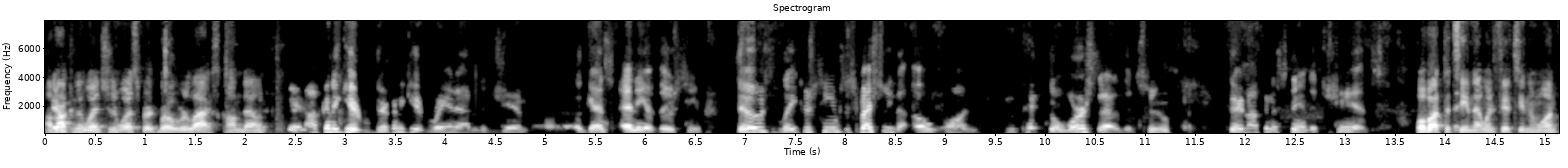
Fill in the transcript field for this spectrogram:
I'm not going to mention Westbrook, bro. Relax. Calm down. They're not gonna get. They're gonna get ran out of the gym uh, against any of those teams. Those Lakers teams, especially the 0-1, you pick the worst out of the two. They're not gonna stand a chance. What about the team that went 15 and 1?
